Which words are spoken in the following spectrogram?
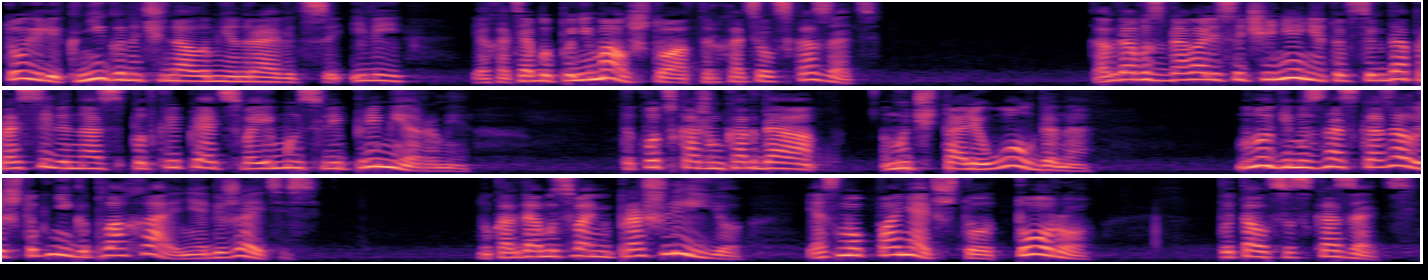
то или книга начинала мне нравиться, или я хотя бы понимал, что автор хотел сказать. Когда вы задавали сочинения, то всегда просили нас подкреплять свои мысли примерами. Так вот, скажем, когда мы читали Уолдена, многим из нас казалось, что книга плохая, не обижайтесь. Но когда мы с вами прошли ее, я смог понять, что Торо пытался сказать,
